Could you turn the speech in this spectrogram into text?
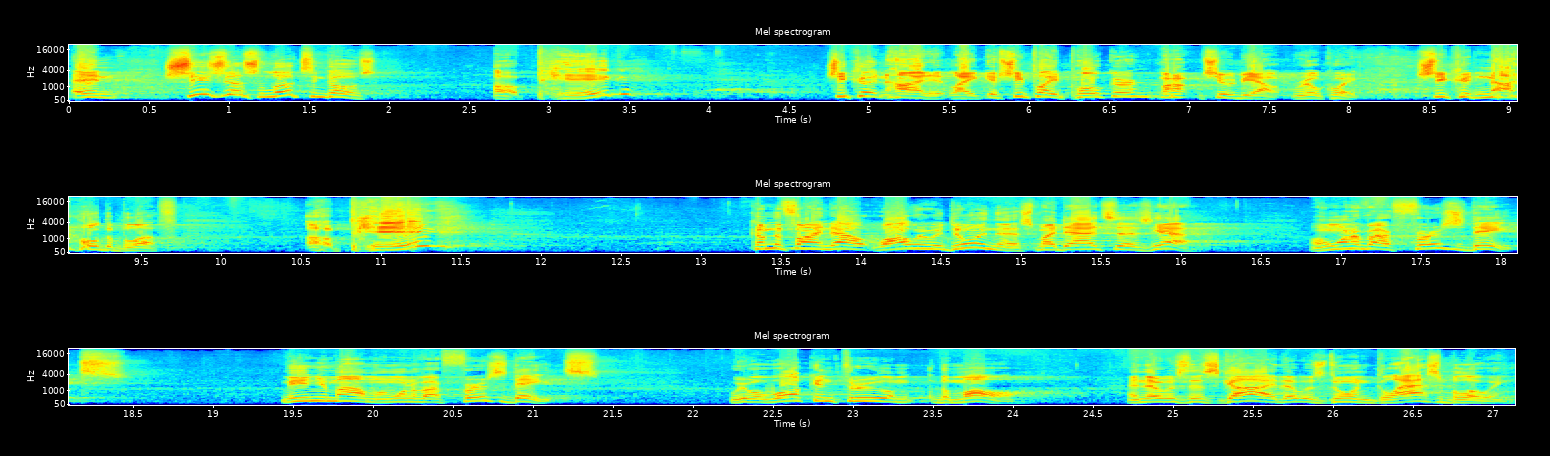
And she just looks and goes, A pig? She couldn't hide it. Like, if she played poker, uh, she would be out real quick. She could not hold the bluff. A pig? Come to find out, while we were doing this, my dad says, Yeah, on one of our first dates, me and your mom, on one of our first dates, we were walking through the mall, and there was this guy that was doing glass blowing.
